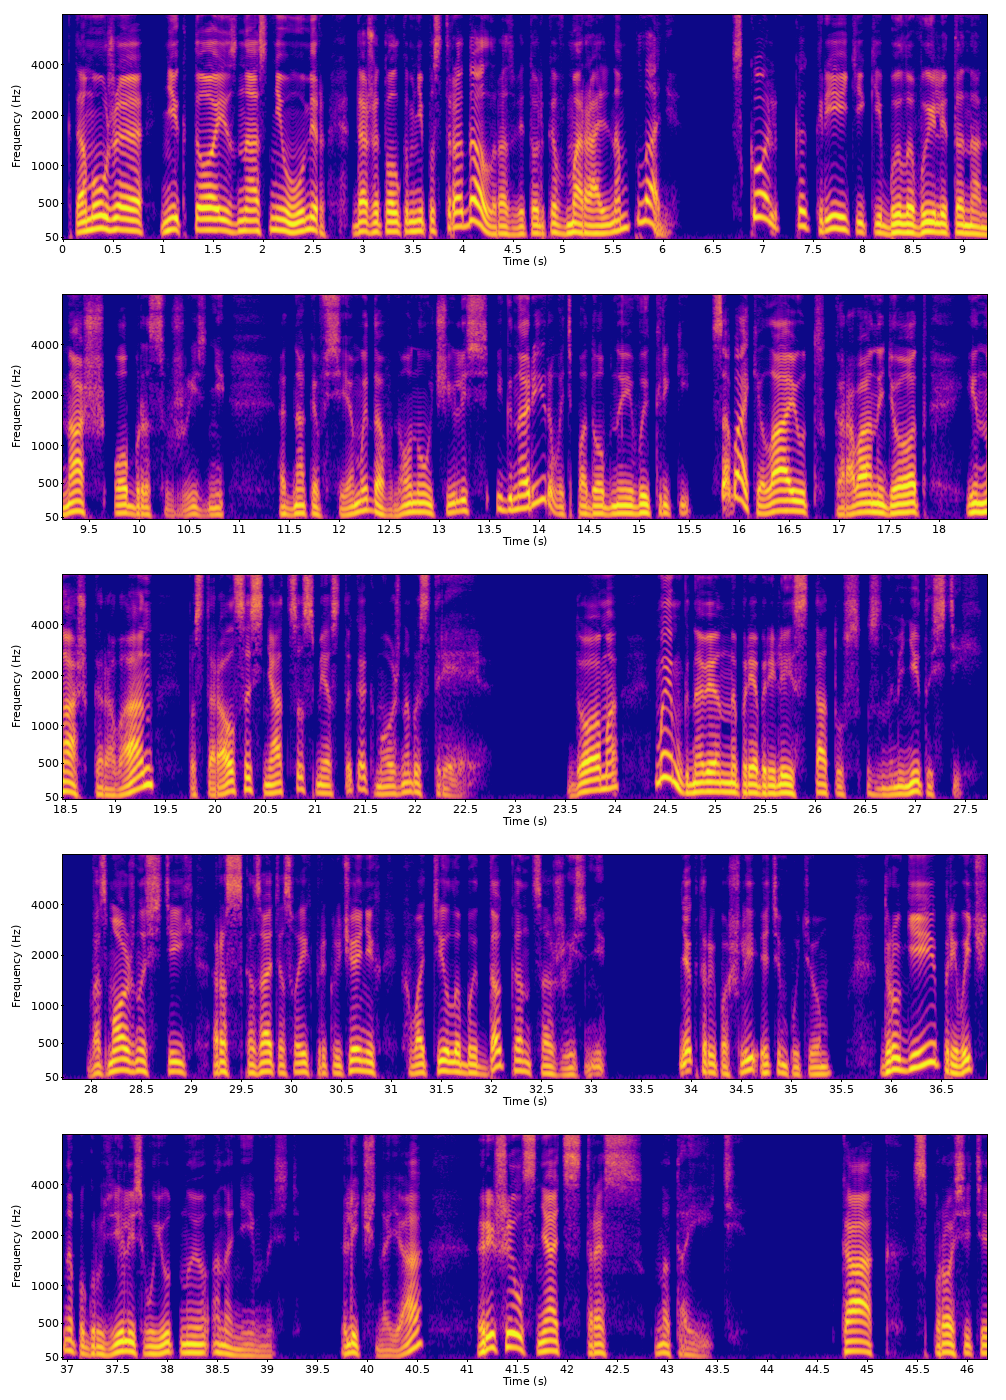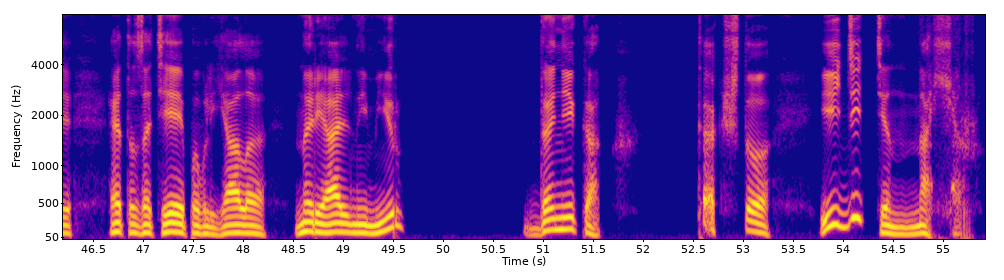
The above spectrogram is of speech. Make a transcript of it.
К тому же никто из нас не умер, даже толком не пострадал, разве только в моральном плане. Сколько критики было вылито на наш образ жизни. Однако все мы давно научились игнорировать подобные выкрики. Собаки лают, караван идет, и наш караван постарался сняться с места как можно быстрее. Дома мы мгновенно приобрели статус знаменитостей. Возможностей рассказать о своих приключениях хватило бы до конца жизни. Некоторые пошли этим путем. Другие привычно погрузились в уютную анонимность. Лично я решил снять стресс на Таити. Как, спросите, эта затея повлияла на реальный мир? Да никак. Так что идите нахер.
